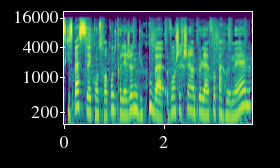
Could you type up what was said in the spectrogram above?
Ce qui se passe, c'est qu'on se rend compte que les jeunes, du coup, bah, vont chercher un peu l'info par eux-mêmes,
